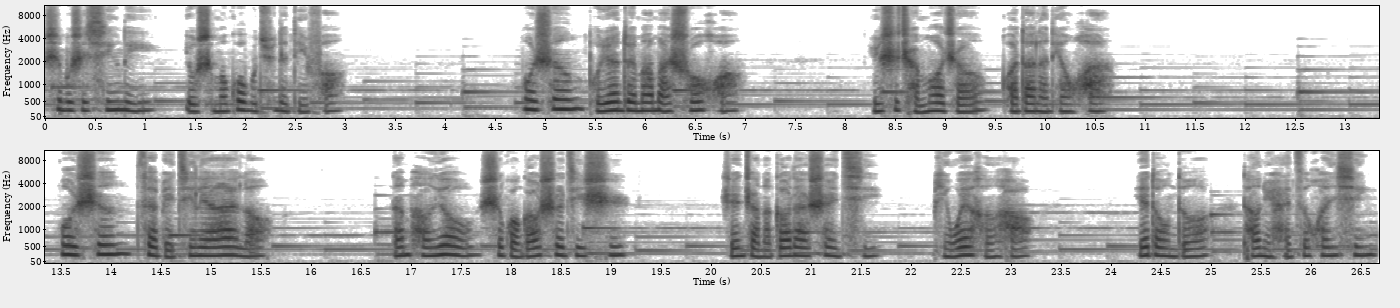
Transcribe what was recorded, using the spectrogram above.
是不是心里有什么过不去的地方。陌生不愿对妈妈说谎，于是沉默着挂断了电话。陌生在北京恋爱了，男朋友是广告设计师，人长得高大帅气，品味很好，也懂得讨女孩子欢心，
